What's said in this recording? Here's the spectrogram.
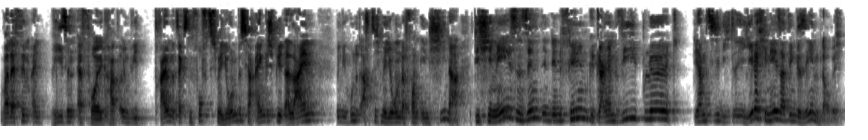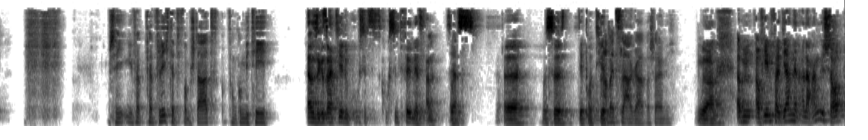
war der Film ein Riesenerfolg, hat irgendwie 356 Millionen bisher eingespielt, allein irgendwie 180 Millionen davon in China. Die Chinesen sind in den Film gegangen, wie blöd. Die haben jeder Chinese hat den gesehen, glaube ich. Verpflichtet vom Staat, vom Komitee haben sie gesagt, hier, du guckst jetzt, guckst den Film jetzt an. Sonst ja. äh, wirst du deportiert. Arbeitslager wahrscheinlich. Ja, ähm, auf jeden Fall, die haben den alle angeschaut.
